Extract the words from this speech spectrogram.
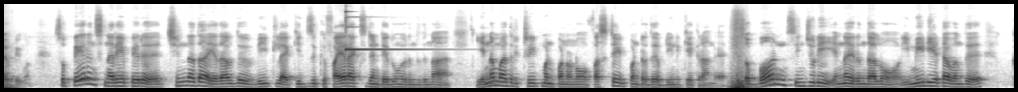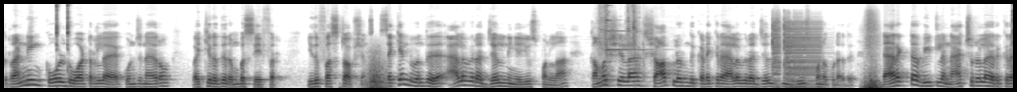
ஹலோ எவ்ரி ஒன் ஸோ பேரண்ட்ஸ் நிறைய பேர் சின்னதாக ஏதாவது வீட்டில் கிட்ஸுக்கு ஃபயர் ஆக்சிடென்ட் எதுவும் இருந்ததுன்னா என்ன மாதிரி ட்ரீட்மெண்ட் பண்ணணும் ஃபஸ்ட் எய்ட் பண்ணுறது அப்படின்னு கேட்குறாங்க ஸோ பேர்ன்ஸ் இன்ஜுரி என்ன இருந்தாலும் இமீடியட்டாக வந்து ரன்னிங் கோல்டு வாட்டரில் கொஞ்ச நேரம் வைக்கிறது ரொம்ப சேஃபர் இது ஃபர்ஸ்ட் ஆப்ஷன் செகண்ட் வந்து ஆலோவேரா ஜெல் நீங்கள் யூஸ் பண்ணலாம். கமர்ஷியலாக ஷாப்லேருந்து கிடைக்கிற ஆலோவேரா ஜெல்ஸ் நீங்கள் யூஸ் பண்ணக்கூடாது. டைரெக்டாக வீட்டில் நேச்சுரலாக இருக்கிற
